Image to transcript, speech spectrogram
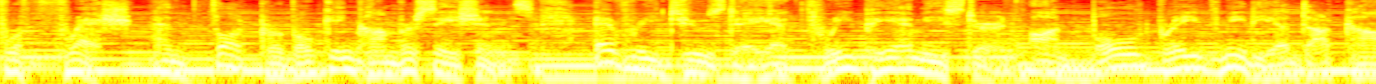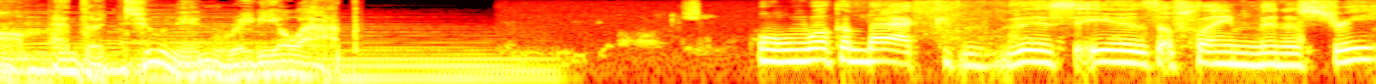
for fresh and thought provoking conversations every Tuesday at 3 p.m. Eastern on boldbravemedia.com and the TuneIn Radio app. Well, welcome back. This is Aflame Ministry.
